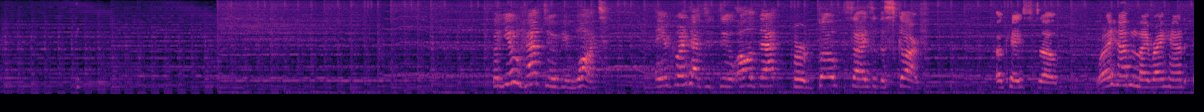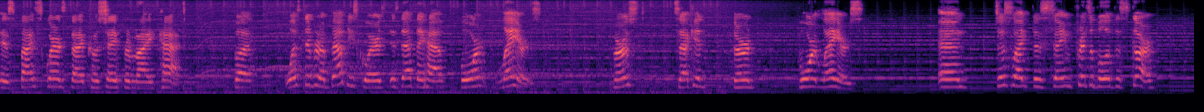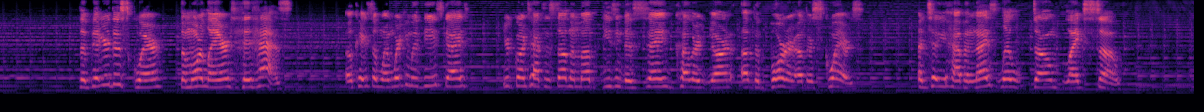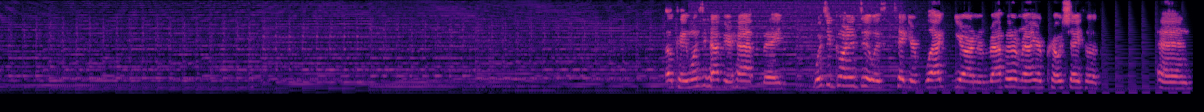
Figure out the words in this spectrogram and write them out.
But you have to if you want. And you're going to have to do all of that for both sides of the scarf. Okay, so what I have in my right hand is five squares that I crochet for my hat. But what's different about these squares is that they have four layers. First, second, third, four layers. And just like the same principle of the scarf, the bigger the square, the more layers it has. Okay, so when working with these guys, you're going to have to sew them up using the same colored yarn of the border of the squares until you have a nice little dome like so. Okay, once you have your hat made, what you're going to do is take your black yarn and wrap it around your crochet hook and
